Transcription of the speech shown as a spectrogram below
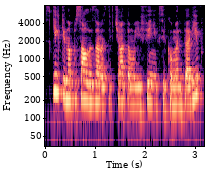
Скільки написали зараз дівчата мої в Феніксі коментарів,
